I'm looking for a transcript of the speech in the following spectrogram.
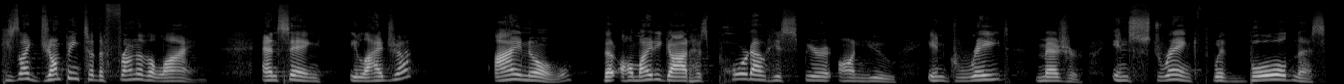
He's like jumping to the front of the line and saying, Elijah, I know that Almighty God has poured out His Spirit on you in great measure, in strength, with boldness.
